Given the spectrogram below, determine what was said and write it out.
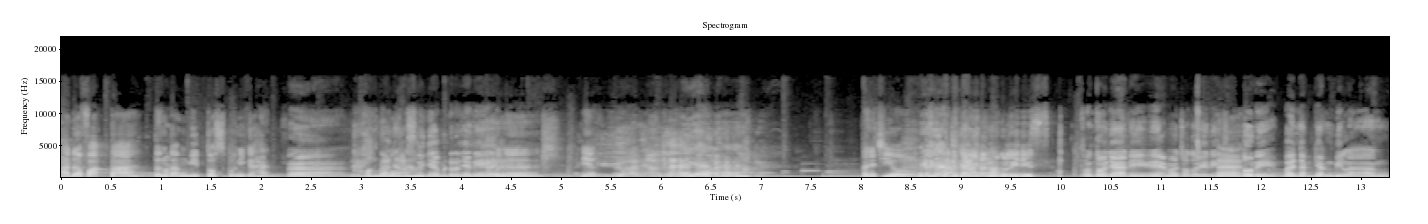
Ada fakta tentang mitos pernikahan. Nah, jadi Aing faktanya ngomong aslinya benernya nih. Bener. Ya, Iya. tanya Cio. Dia yang nulis. Contohnya nih, ini contohnya nih, Eh. satu nih, banyak yang bilang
